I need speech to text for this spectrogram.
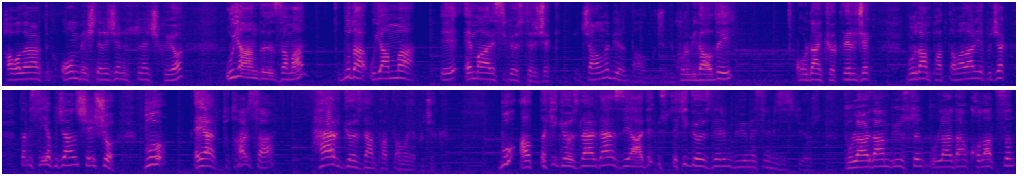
Havalar artık 15 derecenin üstüne çıkıyor. Uyandığı zaman bu da uyanma e, emaresi gösterecek. Canlı bir dal bu çünkü kuru bir dal değil. Oradan kök verecek. Buradan patlamalar yapacak. Tabii sizin yapacağınız şey şu. Bu eğer tutarsa her gözden patlama yapacak. Bu alttaki gözlerden ziyade üstteki gözlerin büyümesini biz istiyoruz. Buralardan büyüsün, buralardan kolatsın,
